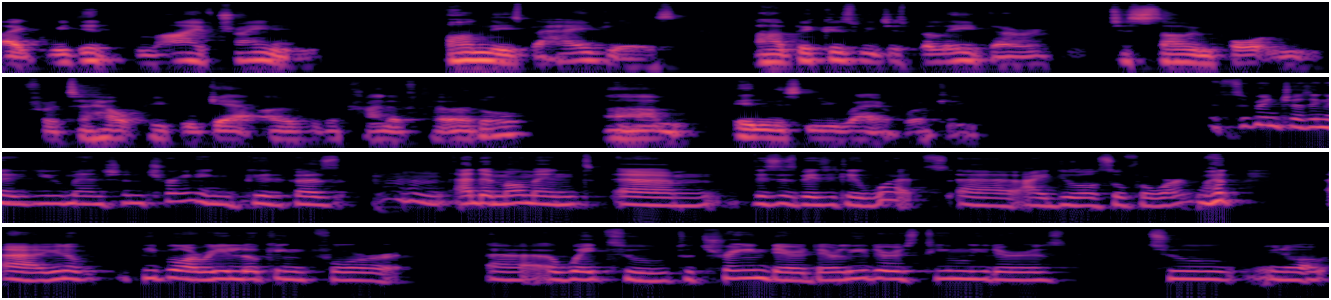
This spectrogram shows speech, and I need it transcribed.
Like we did live training on these behaviors uh, because we just believe they're just so important for to help people get over the kind of hurdle um, in this new way of working. It's super interesting that you mentioned training because at the moment, um, this is basically what uh, I do also for work. But uh, you know, people are really looking for uh, a way to to train their their leaders, team leaders, to you know,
